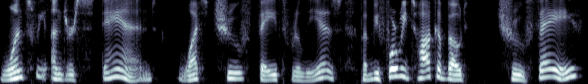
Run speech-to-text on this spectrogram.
once we understand what true faith really is. But before we talk about true faith,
